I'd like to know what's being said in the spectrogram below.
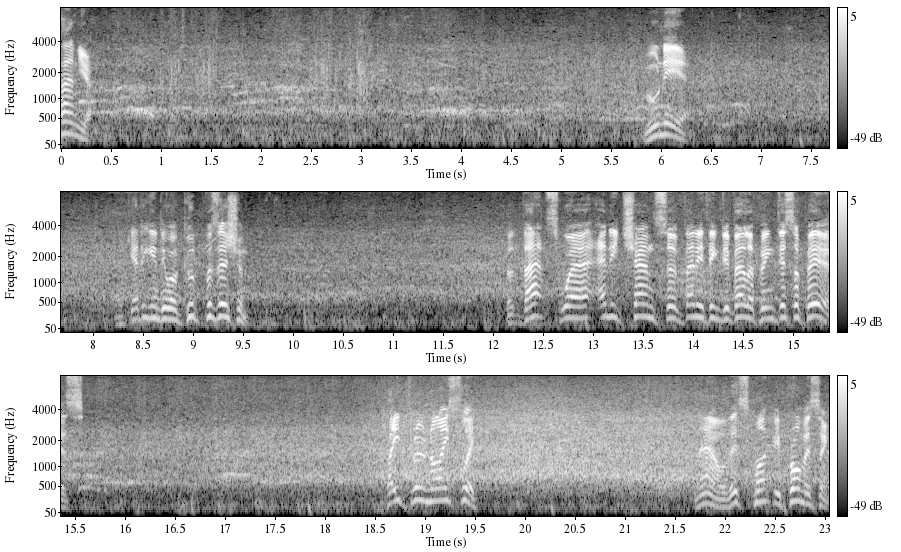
Campaña. Munir. They're getting into a good position. But that's where any chance of anything developing disappears. Played through nicely. Now, this might be promising.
